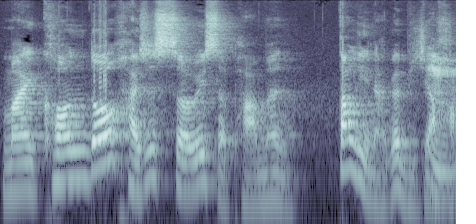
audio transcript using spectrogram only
买 condo 还是 service apartment，到底哪个比较好？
